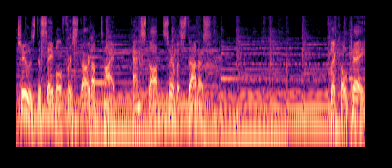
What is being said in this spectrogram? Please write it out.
Choose Disable for Startup Type, and Stop Service Status. Click OK.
